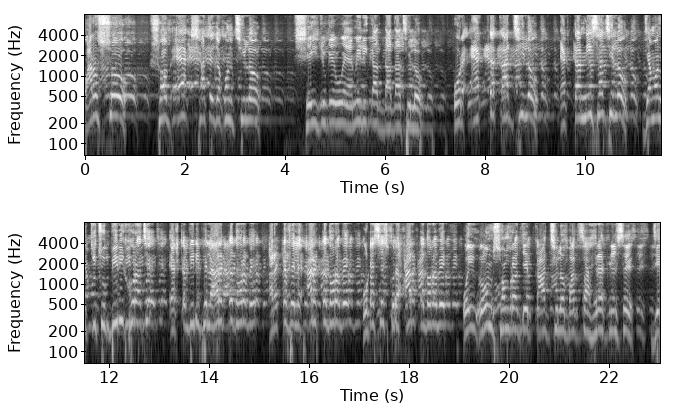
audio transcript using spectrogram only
পারস্য সব একসাথে যখন ছিল, সেই যুগে ও আমেরিকার দাদা ছিল। ওর একটা কাজ ছিল, একটা নিশা ছিল, যেমন কিছু বিড়ি খোর আছে, একটা বিড়ি ফেলে আরেকটা ধরাবে, আরেকটা ফেলে আরেকটা ধরাবে, ওটা শেষ করে আরেকটা ধরাবে। ওই রোম সাম্রাজ্যের কাজ ছিল বাদশাহ হেরাক্লিসে যে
